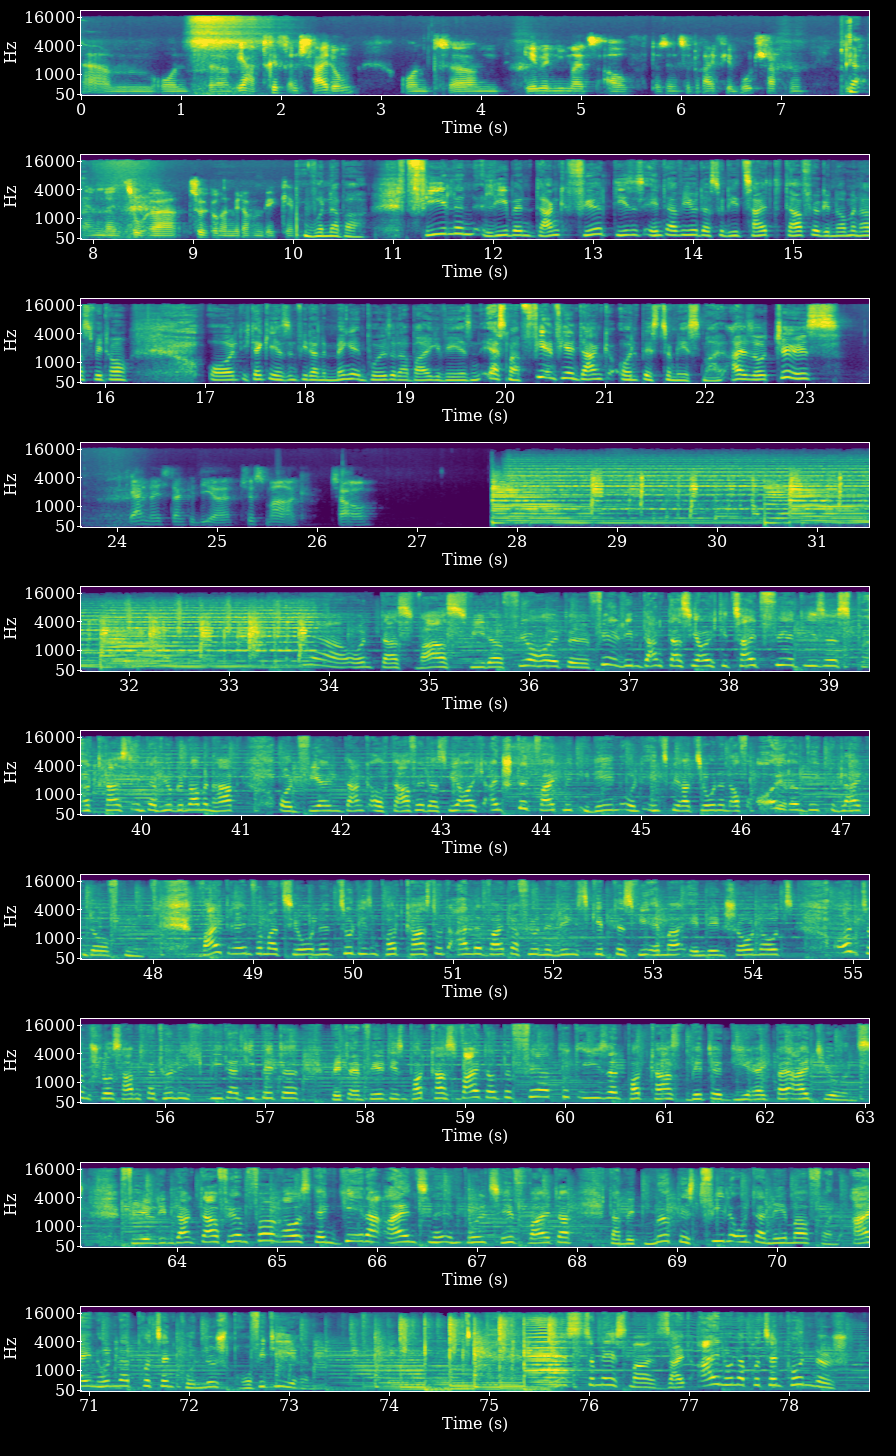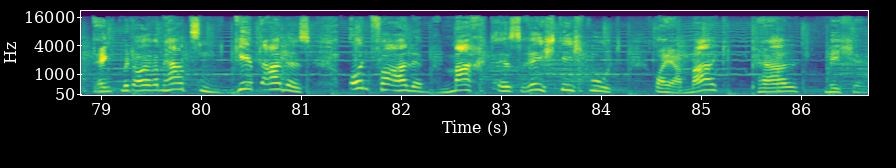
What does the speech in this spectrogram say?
ähm, und äh, ja, trifft Entscheidungen und ähm, gebe niemals auf. Das sind so drei, vier Botschaften, ja. gerne deinen Zuhör, Zuhörern mit auf den Weg geben. Wunderbar. Vielen lieben Dank für dieses Interview, dass du die Zeit dafür genommen hast, Viton. Und ich denke, hier sind wieder eine Menge Impulse dabei gewesen. Erstmal vielen, vielen Dank und bis zum nächsten Mal. Also, tschüss. Gerne, ich danke dir. Tschüss, Marc. Ciao. Das war's wieder für heute. Vielen lieben Dank, dass ihr euch die Zeit für dieses Podcast-Interview genommen habt und vielen Dank auch dafür, dass wir euch ein Stück weit mit Ideen und Inspirationen auf eurem Weg begleiten durften. Weitere Informationen zu diesem Podcast und alle weiterführenden Links gibt es wie immer in den Show Notes. Und zum Schluss habe ich natürlich wieder die Bitte, bitte empfehlt diesen Podcast weiter und bewertet diesen Podcast bitte direkt bei iTunes. Vielen lieben Dank dafür im Voraus, denn jeder einzelne Impuls hilft weiter, damit möglichst viele Unternehmer von 100% kundisch profitieren. Bis zum nächsten Mal, seid 100% kundisch. Denkt mit eurem Herzen, gebt alles und vor allem macht es richtig gut. Euer Marc Perl Michel.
